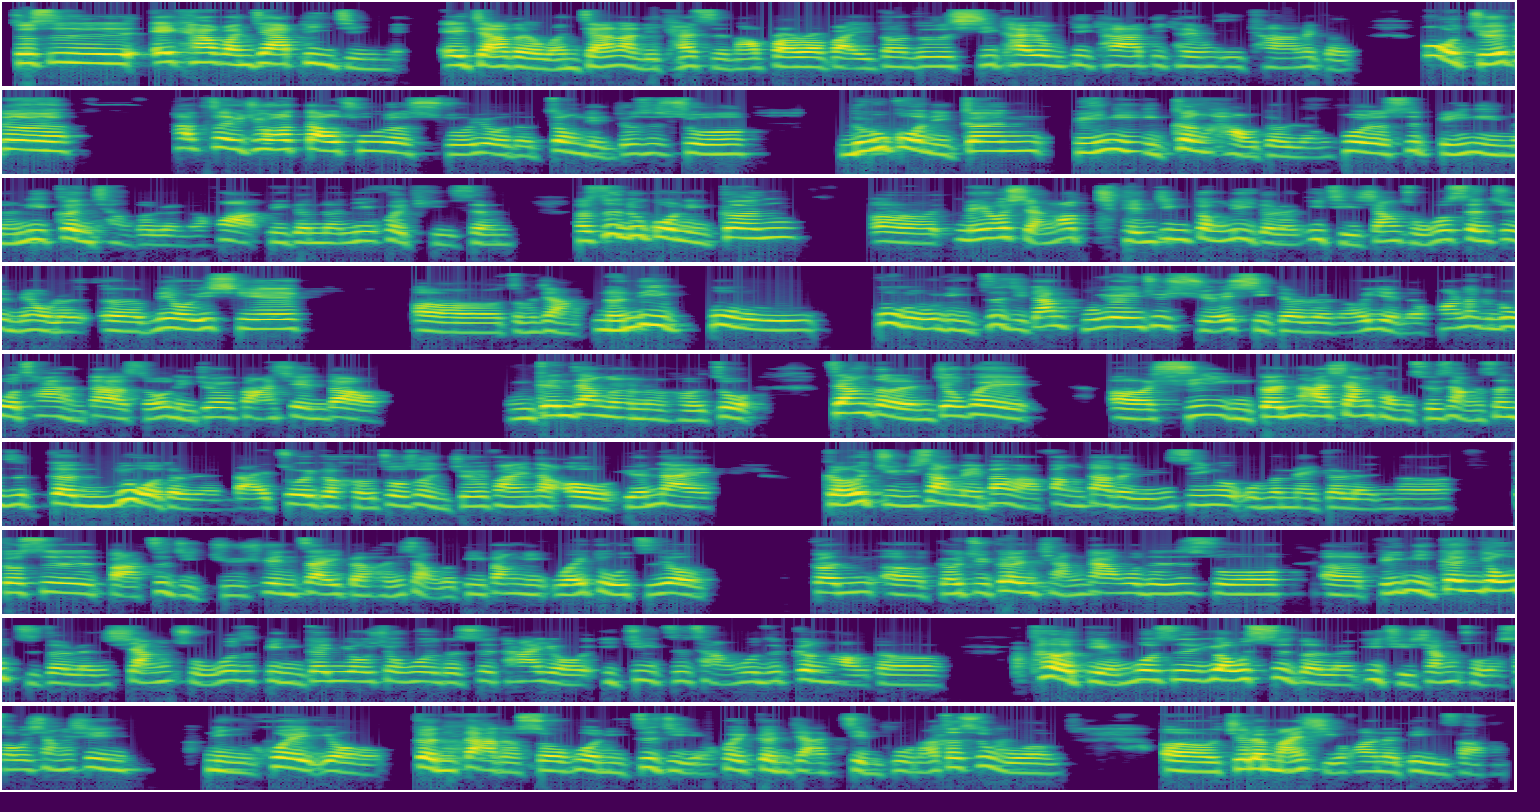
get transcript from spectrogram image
就是 A 咖玩家聘请 A 加的玩家那里开始，然后叭叭叭一段就是 C 咖用 D 咖，D 咖用 E 咖那个，那我觉得他这一句话道出了所有的重点，就是说。如果你跟比你更好的人，或者是比你能力更强的人的话，你的能力会提升。可是如果你跟呃没有想要前进动力的人一起相处，或甚至于没有人呃没有一些呃怎么讲能力不如不如你自己，但不愿意去学习的人而言的话，那个落差很大的时候，你就会发现到你跟这样的人合作，这样的人就会呃吸引跟他相同磁场甚至更弱的人来做一个合作的时候，你就会发现到哦原来。格局上没办法放大的原因，是因为我们每个人呢，都是把自己局限在一个很小的地方。你唯独只有跟呃格局更强大，或者是说呃比你更优质的人相处，或者比你更优秀，或者是他有一技之长，或者更好的特点或是优势的人一起相处的时候，相信你会有更大的收获，你自己也会更加进步。然后这是我呃觉得蛮喜欢的地方。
